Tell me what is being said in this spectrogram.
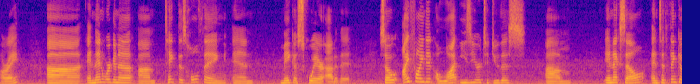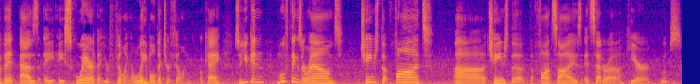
All right. Uh, and then we're to um, take this whole thing and make a square out of it so I find it a lot easier to do this um, in Excel and to think of it as a, a square that you're filling, a label that you're filling, okay? So you can move things around, change the font, uh, change the, the font size, etc. here. Oops,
